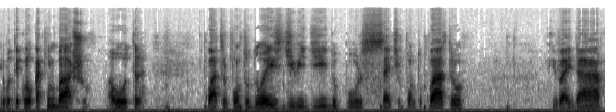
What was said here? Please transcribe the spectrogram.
eu vou ter que colocar aqui embaixo a outra, 4.2 dividido por 7.4, que vai dar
